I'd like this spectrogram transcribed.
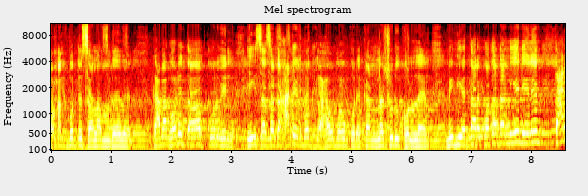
মহাব্বতে সালাম দেবেন। কাবা ঘরে তাপ করবেন, এই চাচাটা হাটের মধ্যে হাউমাউ করে কান্না শুরু করলেন। মিডিয়া তার কথাটা নিয়ে নিলেন, তার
